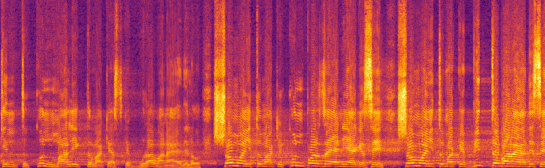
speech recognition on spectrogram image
কিন্তু কোন মালিক তোমাকে আজকে বুড়া বানায় দিল? সময় তোমাকে কোন পর্যায়ে নিয়ে গেছে? সময় তোমাকে বৃত্ত বানায় দিছে।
